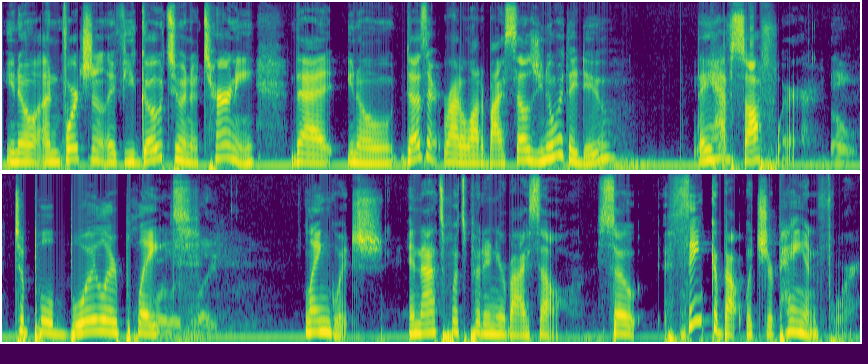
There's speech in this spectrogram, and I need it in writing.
you know, unfortunately, if you go to an attorney that you know doesn't write a lot of buy sells, you know what they do? They have software Oh, to pull boilerplate boilerplate. language, and that's what's put in your buy sell. So think about what you're paying for.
